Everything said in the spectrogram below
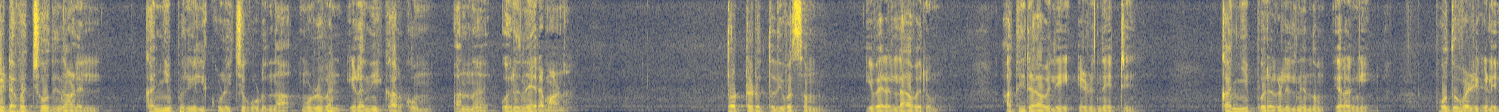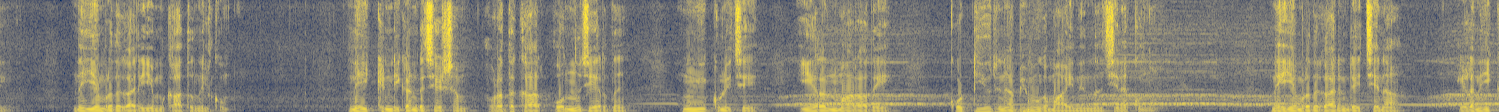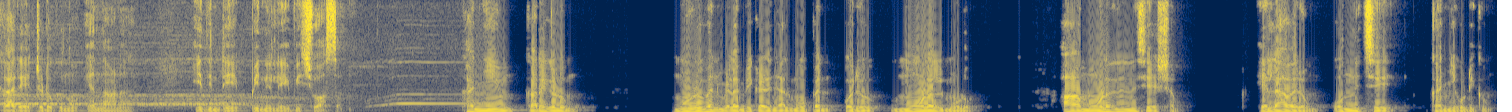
ഇടവച്ചോതിനാളിൽ കഞ്ഞിപ്പുരയിൽ കുളിച്ചുകൂടുന്ന മുഴുവൻ ഇളനീക്കാർക്കും അന്ന് ഒരു നേരമാണ്. തൊട്ടടുത്ത ദിവസം ഇവരെല്ലാവരും അതിരാവിലെ എഴുന്നേറ്റ് കഞ്ഞിപ്പുരകളിൽ നിന്നും ഇറങ്ങി പൊതുവഴികളിൽ നെയ്യമൃതകാരിയും കാത്തു നിൽക്കും. നെയ്ക്കിണ്ടി കണ്ട ശേഷം വ്രതക്കാർ ഒന്നു ചേർന്ന് മുങ്ങിക്കുളിച്ച് ഈറൻ മാറാതെ കൊട്ടിയൂരിനഭിമുഖമായി നിന്ന് ചിനക്കുന്നു. നെയ്യമൃതകാരന്റെ ചിന ഇളനീക്കാരെ ഏറ്റെടുക്കുന്നു എന്നാണ് ഇതിന്റെ പിന്നിലെ വിശ്വാസം. കഞ്ഞിയും കറികളും മുഴുവൻ വിളമ്പിക്കഴിഞ്ഞാൽ മൂപ്പൻ ഒരു മൂളൽ മൂളും. ആ മൂളലിന് ശേഷം എല്ലാവരും ഒന്നിച്ച് കഞ്ഞി കുടിക്കും.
